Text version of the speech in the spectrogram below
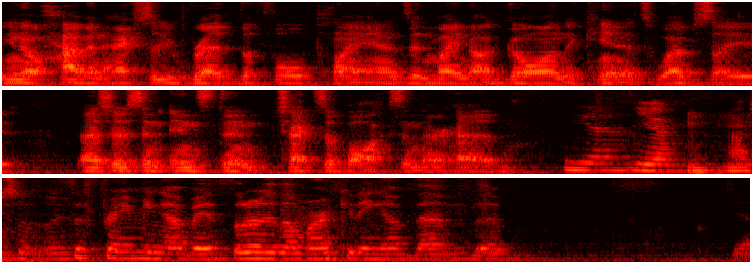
you know haven't actually read the full plans and might not go on the candidate's website that's just an instant checks a box in their head yeah. yeah Mhm. absolutely It's the framing of it. It's literally the marketing of them. The yeah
